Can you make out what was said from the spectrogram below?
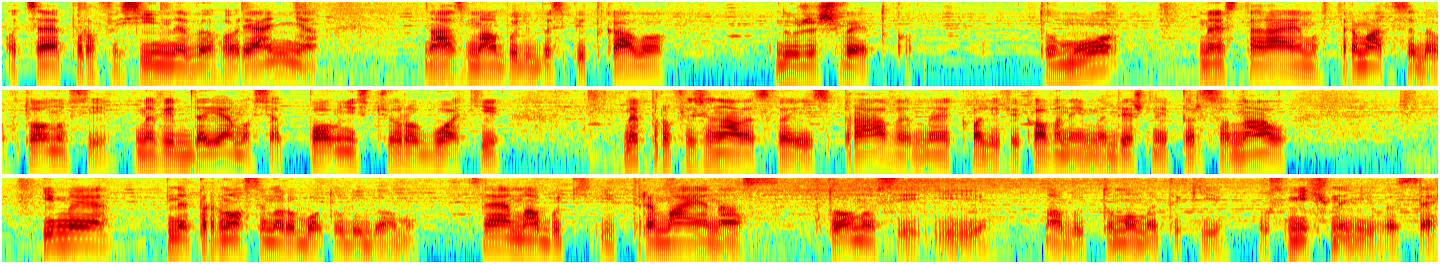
Оце професійне вигоряння нас, мабуть, би спіткало дуже швидко. Тому ми стараємось тримати себе в тонусі, ми віддаємося повністю роботі. Ми професіонали своєї справи, ми кваліфікований медичний персонал, і ми не приносимо роботу додому. Це, мабуть, і тримає нас в тонусі, і, мабуть, тому ми такі усміхнені, і веселі.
